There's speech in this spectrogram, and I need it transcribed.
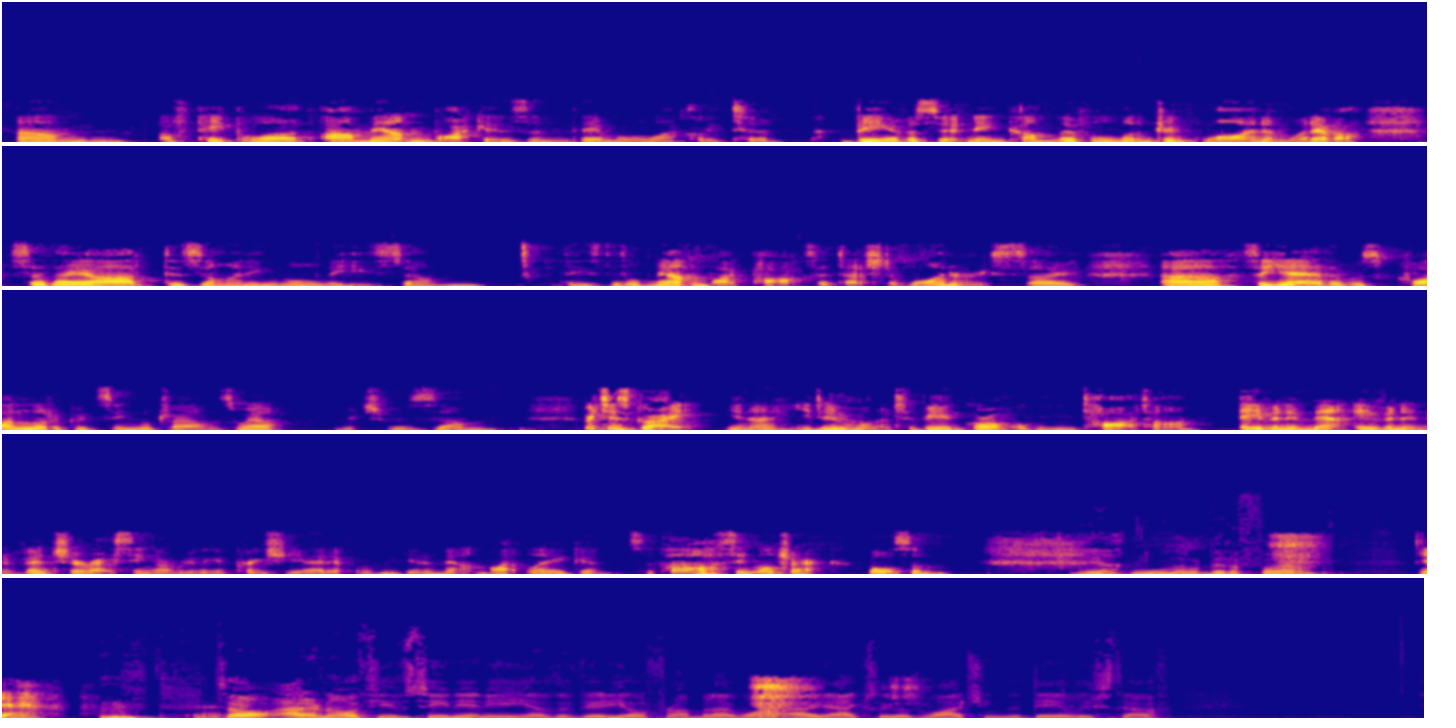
um, of people are, are mountain bikers and they're more likely to be of a certain income level and drink wine and whatever. So they are designing all these um, these little mountain bike parks attached to wineries. So uh, so yeah, there was quite a lot of good single trail as well which was um, which is great. You know, you didn't want it to be a grovel the entire time. Even in mount, even in adventure racing, I really appreciate it when we get a mountain bike leg and it's like, oh, single track, awesome. Yeah, a little bit of fun. Yeah. So I don't know if you've seen any of the video from, but I I actually was watching the daily stuff.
